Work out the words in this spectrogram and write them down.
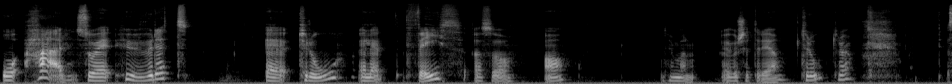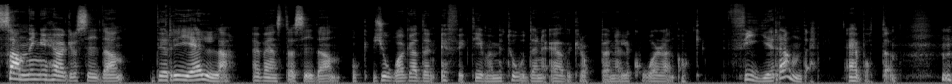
Och här så är huvudet eh, tro, eller faith, alltså ja, hur man översätter det, tro tror jag. Sanning är högra sidan, det reella är vänstra sidan och yoga, den effektiva metoden, är överkroppen eller kåren och firande är botten.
